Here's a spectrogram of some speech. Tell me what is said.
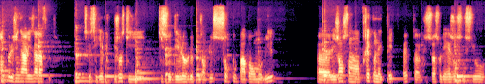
on peut le généraliser à l'Afrique, parce que c'est quelque chose qui, qui, se développe de plus en plus, surtout par rapport au mobile. Euh, les gens sont très connectés, euh, que ce soit sur les réseaux sociaux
